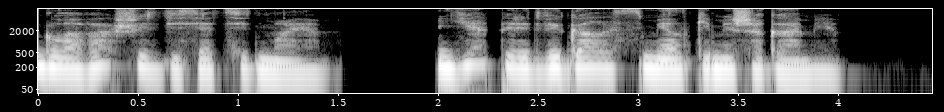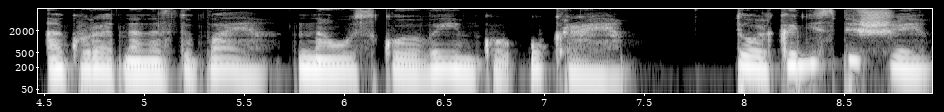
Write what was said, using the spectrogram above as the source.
Глава 67. Я передвигалась мелкими шагами, аккуратно наступая на узкую выемку у края. «Только не спеши.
